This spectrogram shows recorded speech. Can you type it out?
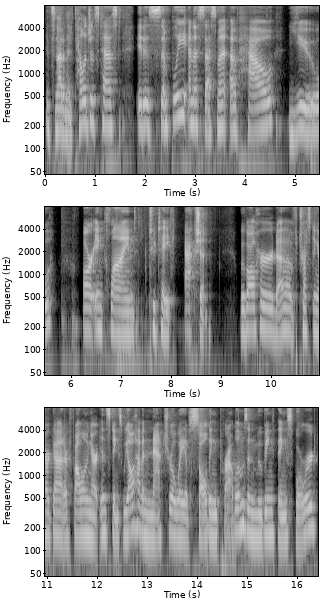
it's not an intelligence test it is simply an assessment of how you are inclined to take action. We've all heard of trusting our gut or following our instincts. We all have a natural way of solving problems and moving things forward.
